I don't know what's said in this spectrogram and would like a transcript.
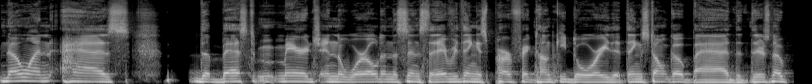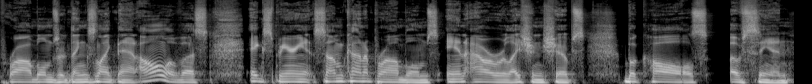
no one has the best marriage in the world in the sense that everything is perfect, hunky dory, that things don't go bad, that there's no problems or things like that. All of us experience some kind of problems in our relationships because of sin.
